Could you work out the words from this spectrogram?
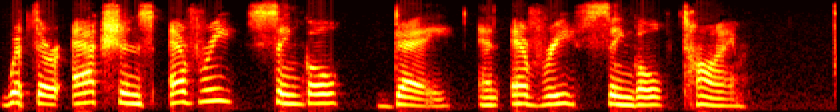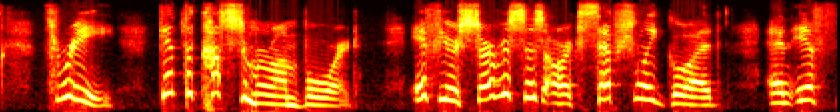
with their actions every single day and every single time. Three, get the customer on board. If your services are exceptionally good and if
